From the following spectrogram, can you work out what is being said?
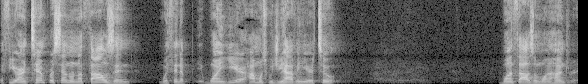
If you earn 10% on a 1000 within a, one year, how much would you have in year two? 1,100.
